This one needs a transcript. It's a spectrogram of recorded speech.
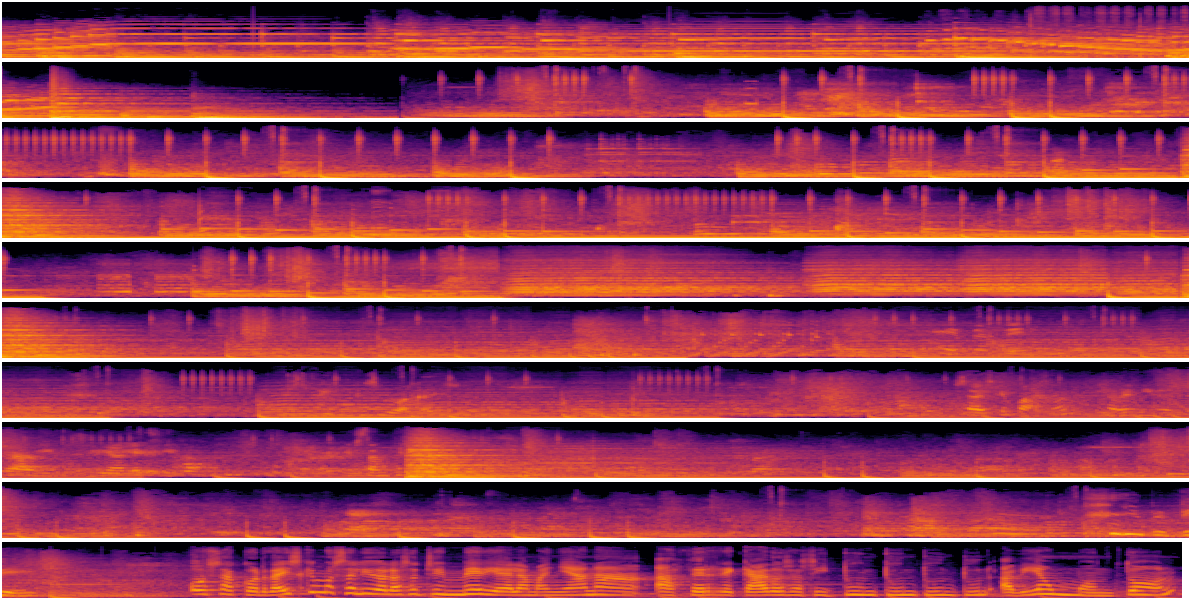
¿Os acordáis que hemos salido a las ocho y media de la mañana a hacer recados así, tun, tun, tun, tun? Había un montón.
